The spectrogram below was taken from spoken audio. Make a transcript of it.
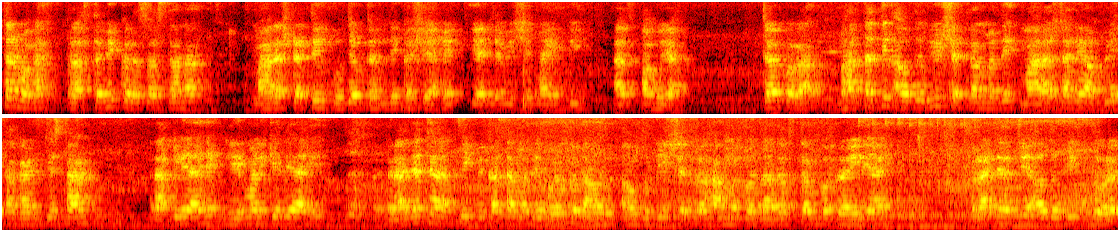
तर बघा प्रास्ताविक करत असताना महाराष्ट्रातील उद्योगधंदे कसे आहेत यांच्याविषयी माहिती आज पाहूया. तर बघा भारतातील औद्योगिक क्षेत्रामध्ये महाराष्ट्राने आपले आघाडीचे स्थान राखले आहे निर्माण केले आहे. राज्याच्या आर्थिक विकासामध्ये बळकट औद्योगिक क्षेत्र हा महत्त्वाचा आधारस्तंभ राहिले आहे. राज्याचे औद्योगिक धोरण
